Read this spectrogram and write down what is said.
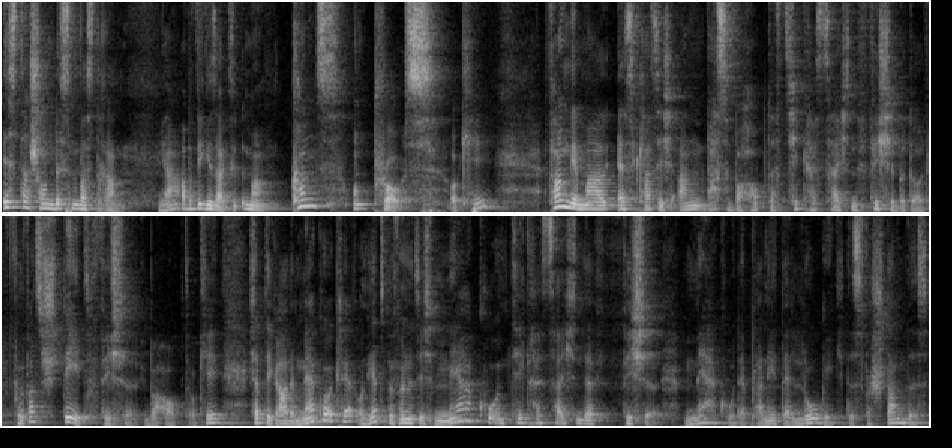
ist da schon ein bisschen was dran. Ja, aber wie gesagt, es gibt immer Cons und Pros, okay? Fangen wir mal erst klassisch an, was überhaupt das Tierkreiszeichen Fische bedeutet. Für was steht Fische überhaupt? Okay? Ich habe dir gerade Merkur erklärt und jetzt befindet sich Merkur im Tierkreiszeichen der Fische. Merkur, der Planet der Logik, des Verstandes,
